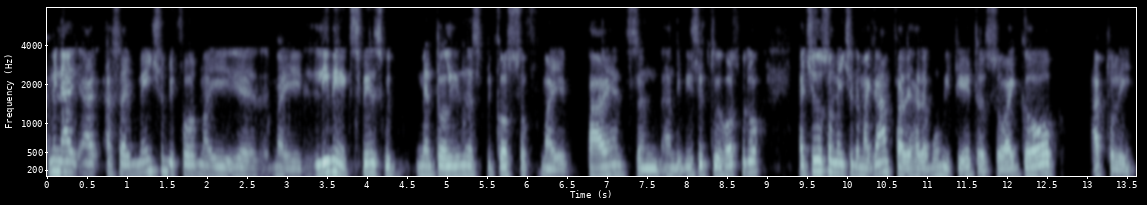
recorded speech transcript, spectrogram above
I mean, I, I as I mentioned before, my uh, my living experience with mental illness because of my parents and and the visit to the hospital. I should also mention that my grandfather had a movie theater, so I grew up actually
